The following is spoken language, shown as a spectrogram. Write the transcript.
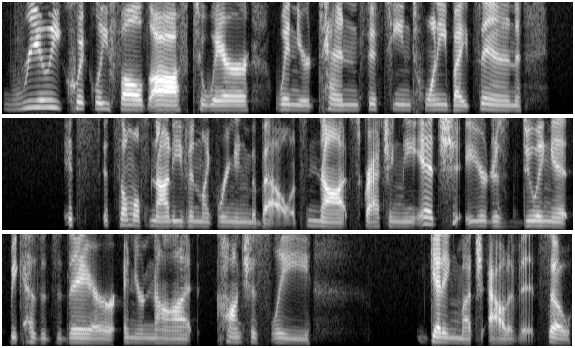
really quickly falls off to where when you're 10, 15, 20 bites in, it's it's almost not even like ringing the bell. It's not scratching the itch. You're just doing it because it's there and you're not consciously getting much out of it. So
